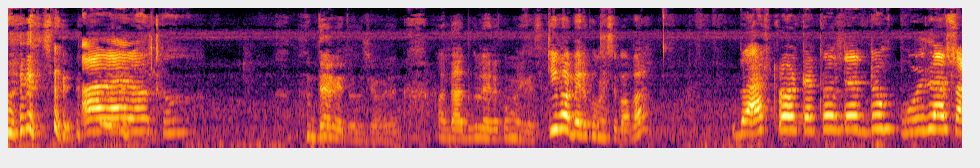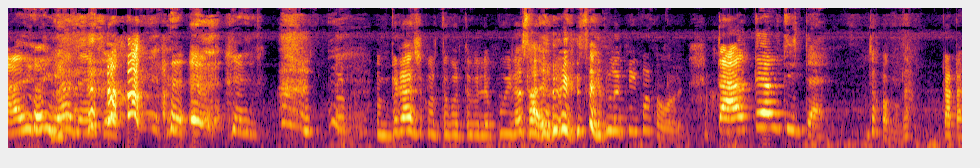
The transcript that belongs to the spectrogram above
হয়ে গেছে? আর এরকম। দেখে তো সবাই দাঁতগুলো এরকম হয়ে গেছে। কীভাবে এরকম হয়েছে বাবা? একদম সাই গেছে ব্রাশ করতে করতে বলে পুইরা সাই হয়ে গেছে এগুলো কি কথা বলে? তাল তেল দিতে। টাটা।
